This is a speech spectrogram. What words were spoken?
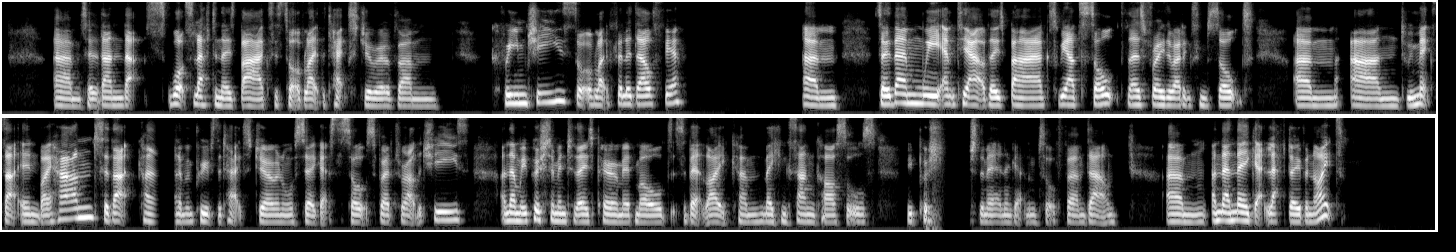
Um, so then that's what's left in those bags is sort of like the texture of um, cream cheese, sort of like Philadelphia. Um, so then we empty out of those bags. We add salt. There's Fraser adding some salt, um, and we mix that in by hand. So that kind of improves the texture and also gets the salt spread throughout the cheese. And then we push them into those pyramid molds. It's a bit like um, making sandcastles. We push them in and get them sort of firm down, um, and then they get left overnight.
